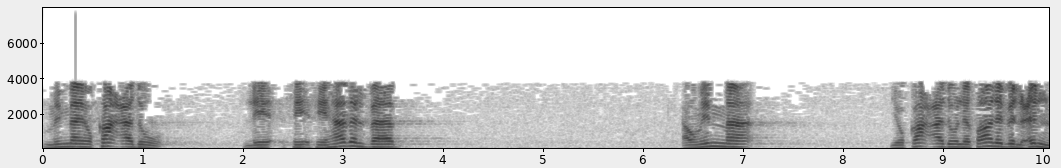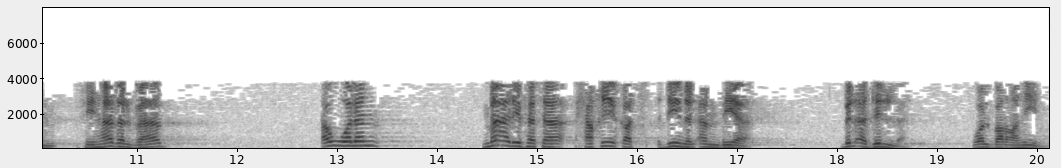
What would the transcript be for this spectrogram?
مما يقعد في, في هذا الباب أو مما يقعد لطالب العلم في هذا الباب أولا معرفة حقيقة دين الأنبياء بالأدلة والبراهين.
